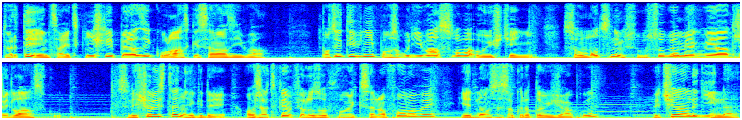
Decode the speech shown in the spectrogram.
Čtvrtý insight z knížky Piraziku lásky se nazývá Pozitivní povzbudivá slova ujištění jsou mocným způsobem, jak vyjádřit lásku. Slyšeli jste někdy o řeckém filozofovi Xenofonovi, jednom ze Sokratových žáků? Většina lidí ne,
